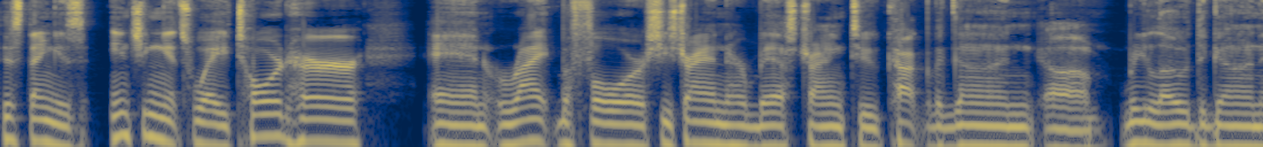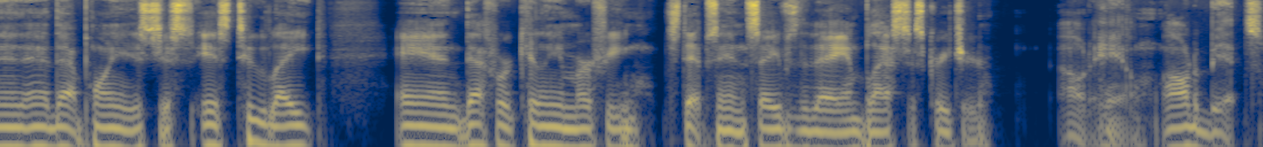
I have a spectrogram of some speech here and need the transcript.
This thing is inching its way toward her. And right before she's trying her best, trying to cock the gun, uh, reload the gun. And at that point, it's just, it's too late. And that's where Cillian Murphy steps in, saves the day, and blasts this creature all to hell, all to bits.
